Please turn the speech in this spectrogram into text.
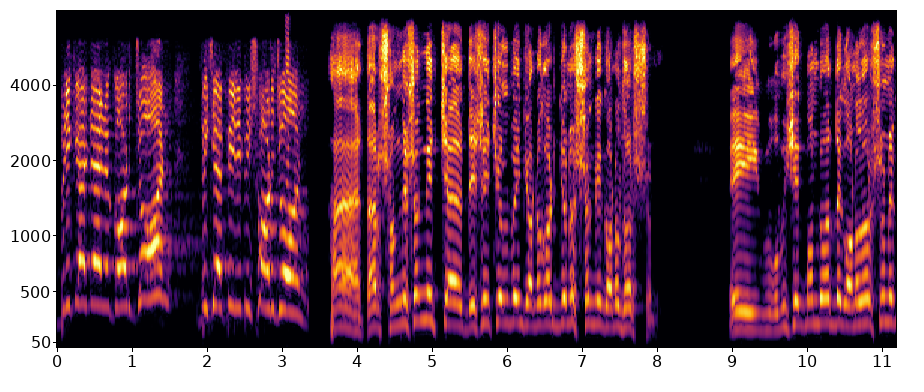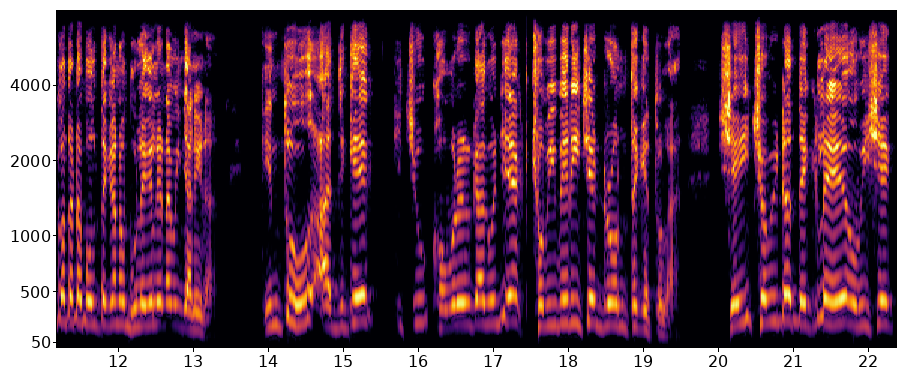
ব্রিগেডের গর্জন, বিজেপির বিসর্জন। হ্যাঁ তার সঙ্গে সঙ্গে দেশে চলবে জনগর্জনের সঙ্গে গণধর্ষণ। এই অভিষেক বন্দ্যোপাধ্যায় গণধর্ষণের কথাটা বলতে কেন ভুলে গেলেন আমি জানি না। কিন্তু আজকে কিছু খবরের কাগজে এক ছবি বেরিয়েছে ড্রোন থেকে তোলা। সেই ছবিটা দেখলে অভিষেক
